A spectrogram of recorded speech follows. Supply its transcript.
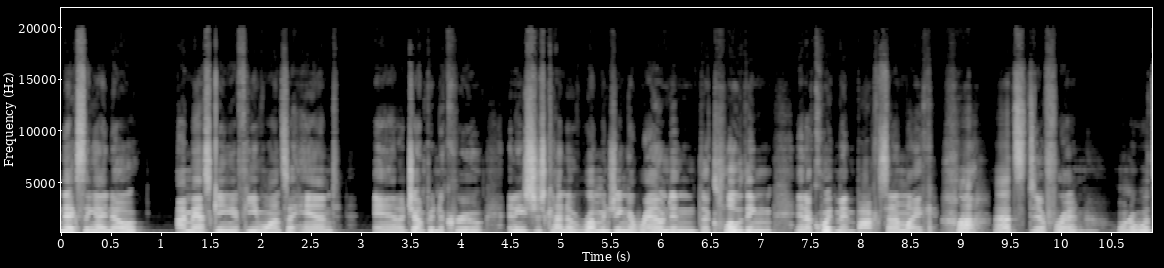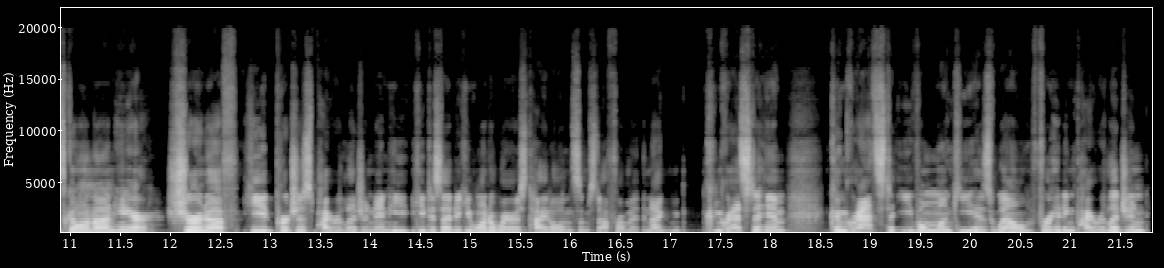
Next thing I know, I'm asking if he wants a hand and I jump into crew, and he's just kind of rummaging around in the clothing and equipment box, and I'm like, huh, that's different. Wonder what's going on here. Sure enough, he had purchased Pirate Legend, and he he decided he wanted to wear his title and some stuff from it. And I, congrats to him. Congrats to Evil Monkey as well for hitting Pirate Legend,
